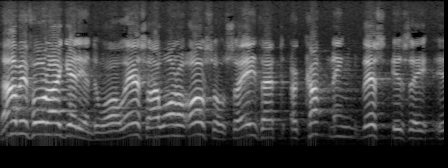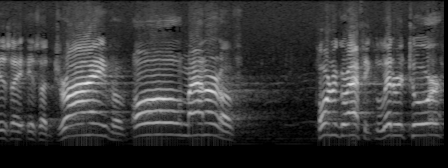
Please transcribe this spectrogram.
Now, before I get into all this, I want to also say that accompanying this is a, is a, is a drive of all manner of pornographic literature,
